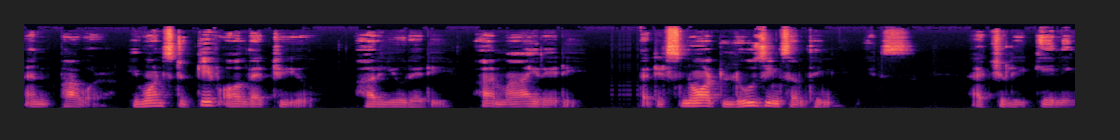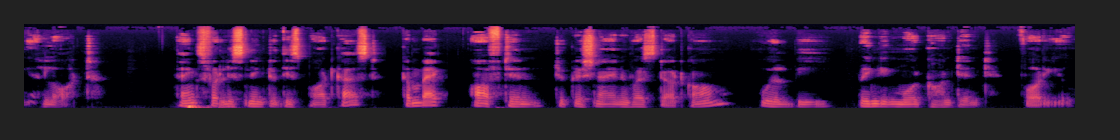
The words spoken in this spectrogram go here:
and power. He wants to give all that to you. Are you ready? Am I ready? That it's not losing something, it's actually gaining a lot. Thanks for listening to this podcast. Come back often to krishnauniverse.com. We'll be bringing more content for you.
